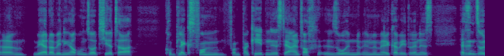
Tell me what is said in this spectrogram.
ähm, mehr oder weniger unsortierter Komplex von, von Paketen ist, der einfach äh, so in, in einem LKW drin ist. Das sind so,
